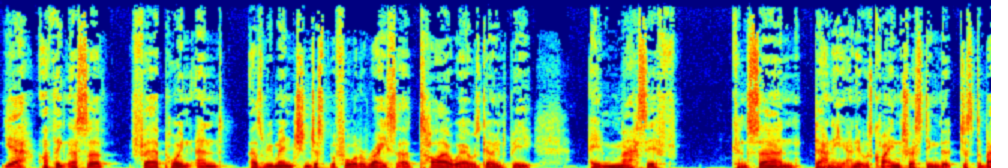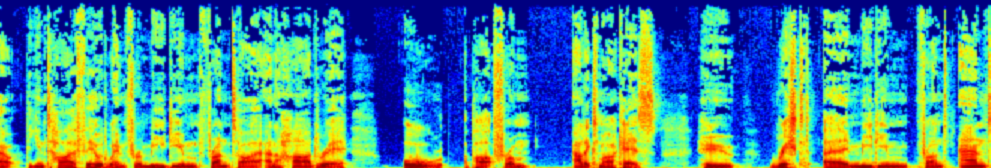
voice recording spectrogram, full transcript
yeah i think that's a fair point and as we mentioned just before the race a tire wear was going to be a massive concern, Danny. And it was quite interesting that just about the entire field went for a medium front tyre and a hard rear, all apart from Alex Marquez, who risked a medium front and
